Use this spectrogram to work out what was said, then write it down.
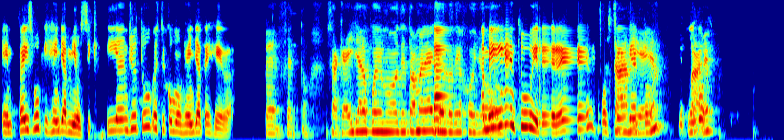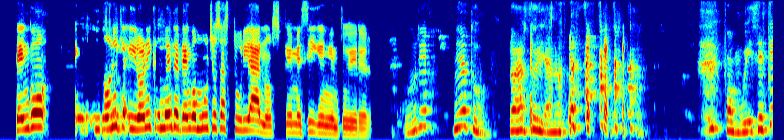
en Facebook y Genya Music. Y en YouTube estoy como Genya Tejeda. Perfecto. O sea que ahí ya lo podemos, de todas maneras, ya lo dejo yo. También en Twitter, ¿eh? Por También. Tengo, vale. tengo eh, irónicamente, tengo muchos asturianos que me siguen en Twitter. Mira tú. Los asturianos. Pues muy, si es que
